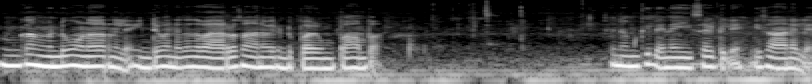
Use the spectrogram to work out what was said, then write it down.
നമുക്ക് അങ്ങോട്ട് പോണ കാരണില്ല എന്റെ മനത്ത് വേറൊരു സാധനം വരുന്നുണ്ട്. പഴും പാമ്പ. പക്ഷെ നമുക്കില്ലേ നൈസായിട്ടില്ലേ ഈ സാധനമല്ലേ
